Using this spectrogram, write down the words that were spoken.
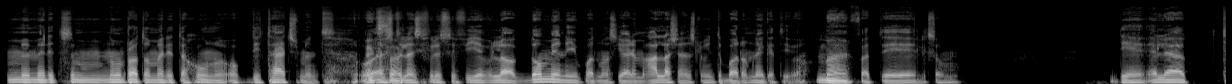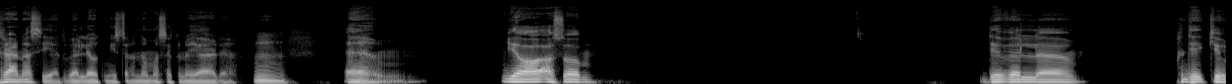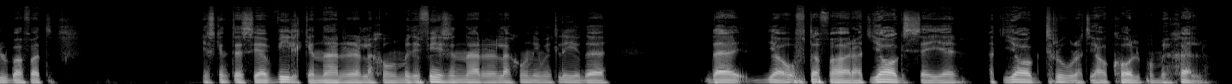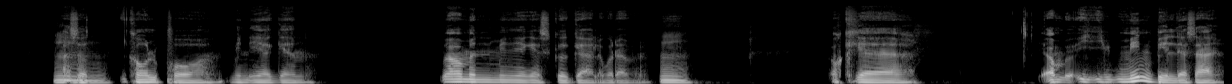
med medit- som när man pratar om meditation och, och detachment och Exakt. österländsk filosofi överlag. De menar ju på att man ska göra det med alla känslor, inte bara de negativa. Nej. För att det är liksom... Det, eller att träna sig att välja åtminstone när man ska kunna göra det. Mm. Ehm, ja, alltså... Det är väl... eh, det är kul bara för att jag ska inte säga vilken nära relation, men det finns en nära relation i mitt liv där, där jag ofta får höra att jag säger att jag tror att jag har koll på mig själv. Alltså, Mm. Koll på min egen ja, men min egen skugga eller whatever. Mm. Och eh, min bild är så här.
